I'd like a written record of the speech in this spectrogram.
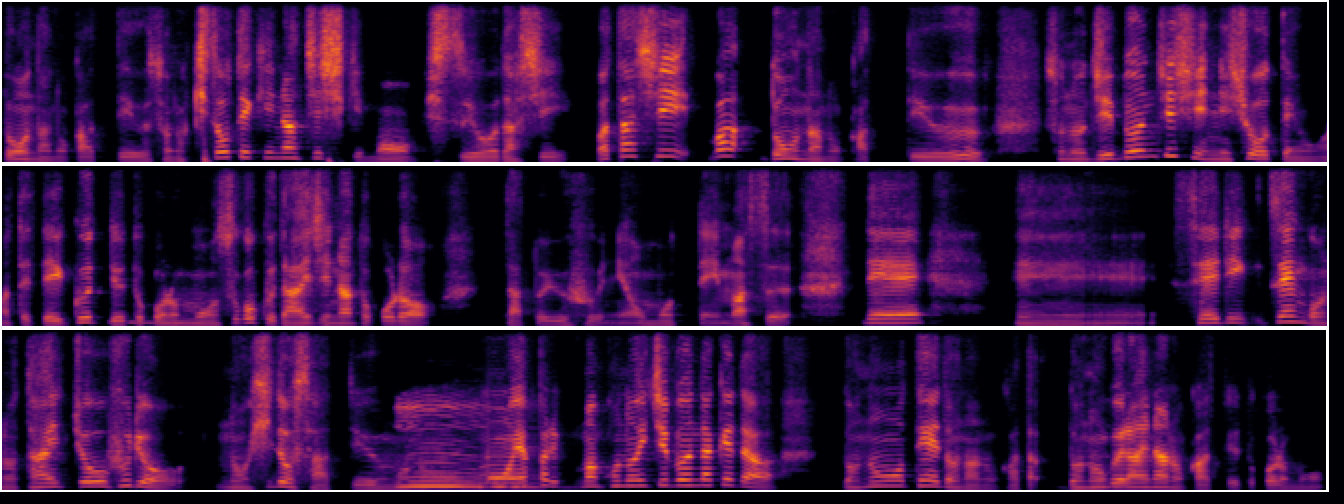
どうなのかっていうその基礎的な知識も必要だし、私はどうなのかっていう、その自分自身に焦点を当てていくっていうところもすごく大事なところだというふうに思っています。で、えー生理前後の体調不良のひどさっていうものも、うんやっぱり、まあ、この一文だけでは、どの程度なのか、どのぐらいなのかっていうところも、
